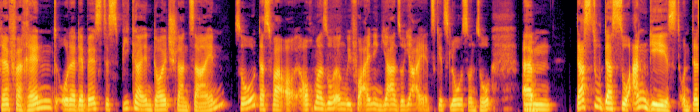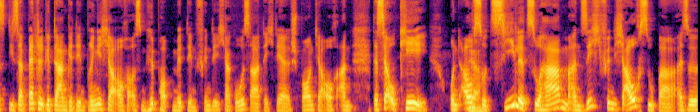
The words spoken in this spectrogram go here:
Referent oder der beste Speaker in Deutschland sein. So, das war au- auch mal so irgendwie vor einigen Jahren so, ja, jetzt geht's los und so. Ja. Ähm, dass du das so angehst und dass dieser Battle-Gedanke, den bringe ich ja auch aus dem Hip-Hop mit, den finde ich ja großartig, der spornt ja auch an. Das ist ja okay. Und auch Ja. so Ziele zu haben an sich finde ich auch super. Also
